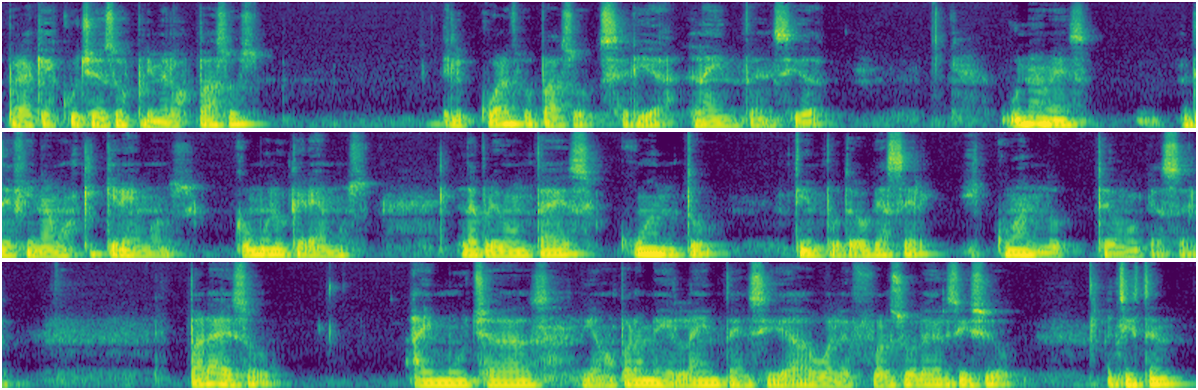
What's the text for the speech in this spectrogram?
para que escuches esos primeros pasos el cuarto paso sería la intensidad. Una vez definamos qué queremos, cómo lo queremos, la pregunta es cuánto tiempo tengo que hacer y cuándo tengo que hacer. Para eso hay muchas, digamos, para medir la intensidad o el esfuerzo del ejercicio, existen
